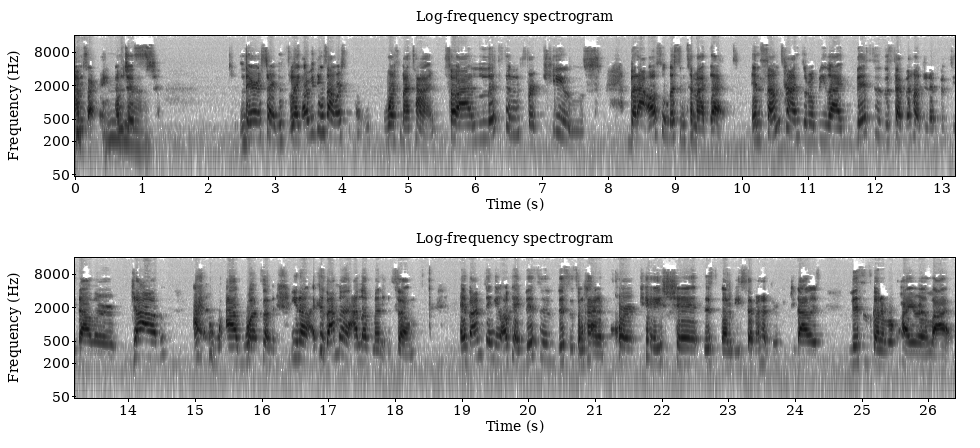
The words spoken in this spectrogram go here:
I'm sorry, mm, I'm Yeah. just there are certain like everything's not worth worth my time. So I listen for cues, but I also listen to my gut. And sometimes it'll be like, this is a seven hundred and fifty dollar job. I, I want something, you know, because I'm a I love money, so if I'm thinking, okay, this is this is some kind of court case shit. This is going to be seven hundred fifty dollars. This is going to require a lot.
